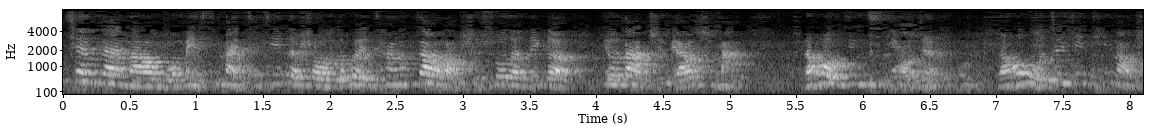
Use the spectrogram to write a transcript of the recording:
现在呢，我每次买基金的时候，都会参照老师说的那个六大指标去买，然后定期调整。然后我最近听老师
